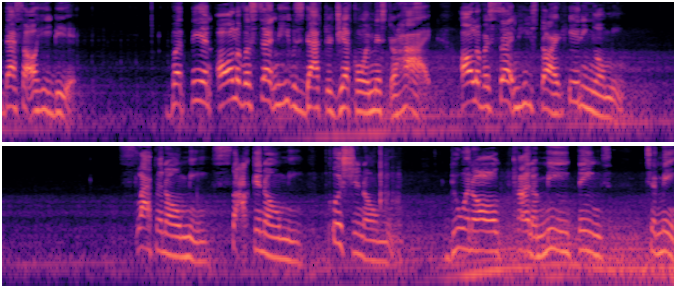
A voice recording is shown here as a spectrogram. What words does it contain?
That's all he did. But then all of a sudden, he was Dr. Jekyll and Mr. Hyde. All of a sudden, he started hitting on me, slapping on me, stalking on me, pushing on me, doing all kind of mean things to me.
